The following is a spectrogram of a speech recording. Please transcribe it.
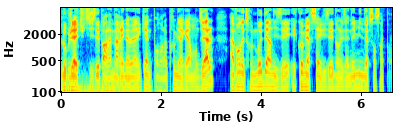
L'objet est utilisé par la marine américaine pendant la Première Guerre mondiale, avant d'être modernisé et commercialisé dans les années 1950.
